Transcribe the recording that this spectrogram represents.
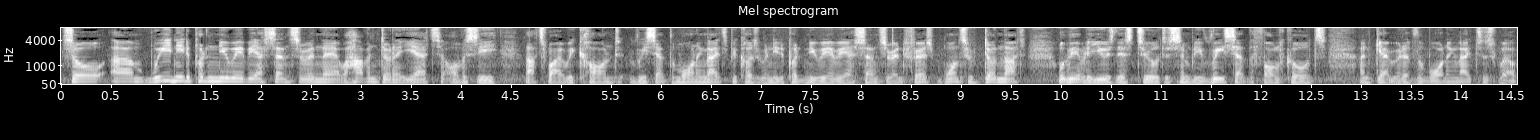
So um, we need to put a new ABS sensor in there. We haven't done it yet. Obviously, that's why we can't reset the warning lights because we need to put a new ABS sensor in first. But once we've done that, we'll be able to use this tool to simply reset the fault codes and get rid of the warning lights as well.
